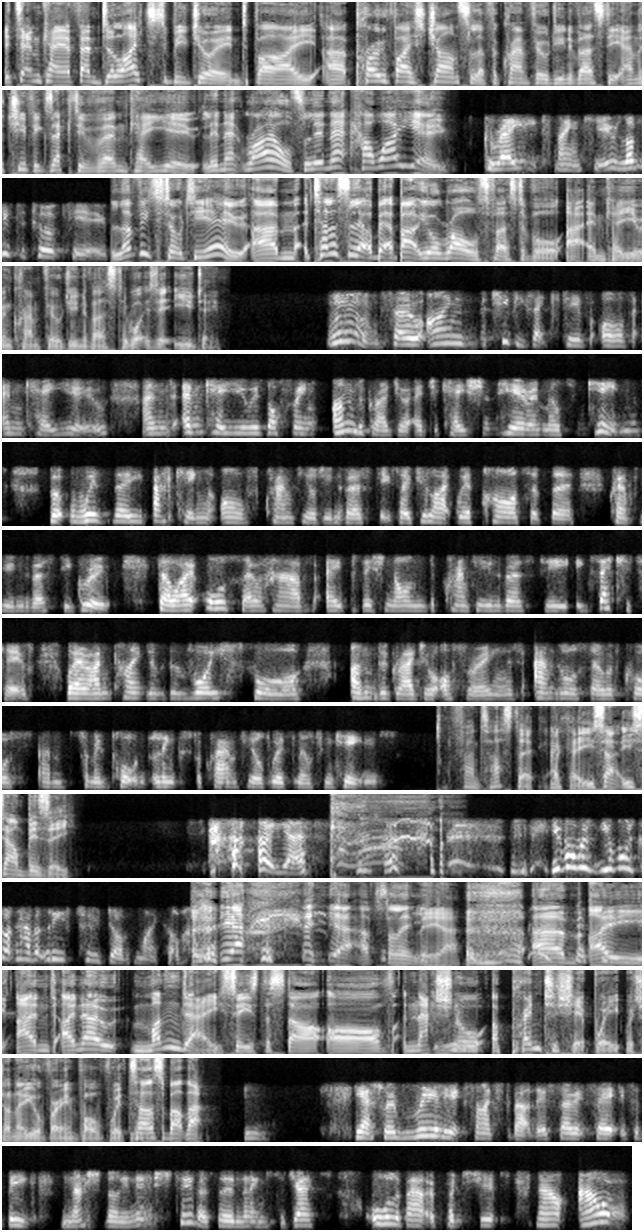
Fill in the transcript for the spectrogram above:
It's MKFM. Delighted to be joined by uh, Pro Vice Chancellor for Cranfield University and the Chief Executive of MKU, Lynette Ryals. Lynette, how are you? Great, thank you. Lovely to talk to you. Lovely to talk to you. Um, tell us a little bit about your roles, first of all, at MKU and Cranfield University. What is it you do? Mm, so I'm the chief executive of MKU, and MKU is offering undergraduate education here in Milton Keynes, but with the backing of Cranfield University. So if you like, we're part of the Cranfield University group. So I also have a position on the Cranfield University executive, where I'm kind of the voice for undergraduate offerings, and also, of course, um, some important links for Cranfield with Milton Keynes. Fantastic. Okay, you sound you sound busy. yes. you've always you've always got to have at least two jobs, Michael. yeah, yeah, absolutely, yeah. Um, I and I know Monday sees the start of National mm. Apprenticeship Week, which I know you're very involved with. Tell us about that. Mm. Yes, we're really excited about this. So it's a it's a big national initiative, as the name suggests, all about apprenticeships. Now, our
